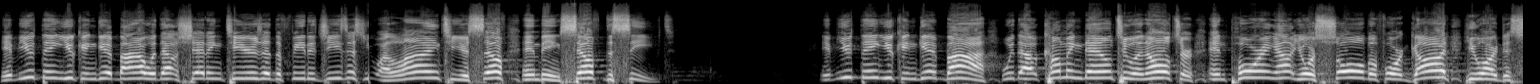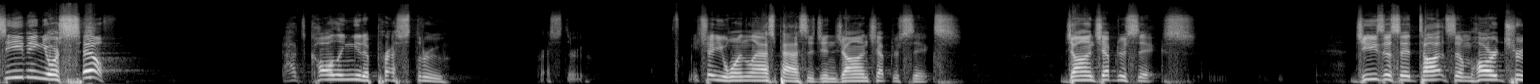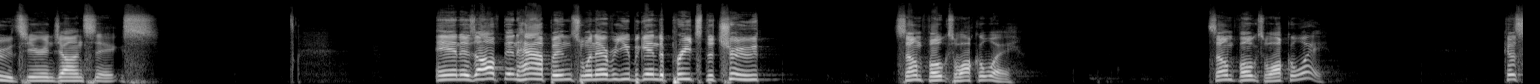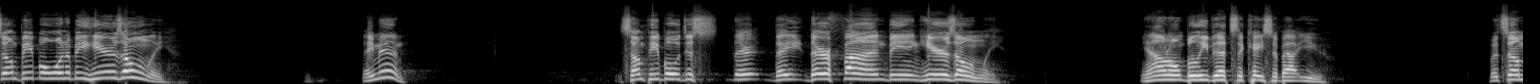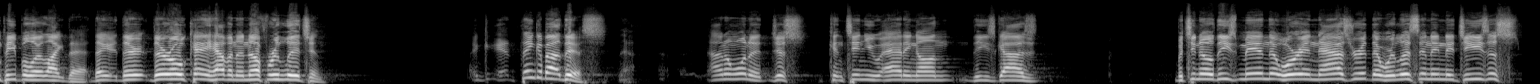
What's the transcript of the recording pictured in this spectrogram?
If you think you can get by without shedding tears at the feet of Jesus, you are lying to yourself and being self deceived. If you think you can get by without coming down to an altar and pouring out your soul before God, you are deceiving yourself. God's calling you to press through. Press through. Let me show you one last passage in John chapter 6. John chapter 6. Jesus had taught some hard truths here in John 6. And as often happens, whenever you begin to preach the truth, some folks walk away. Some folks walk away. Because some people want to be hearers only. Amen. Some people just they're they they're fine being hearers only. And I don't believe that's the case about you. But some people are like that. They they're they're okay having enough religion. Think about this. I don't want to just continue adding on these guys. But you know, these men that were in Nazareth that were listening to Jesus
